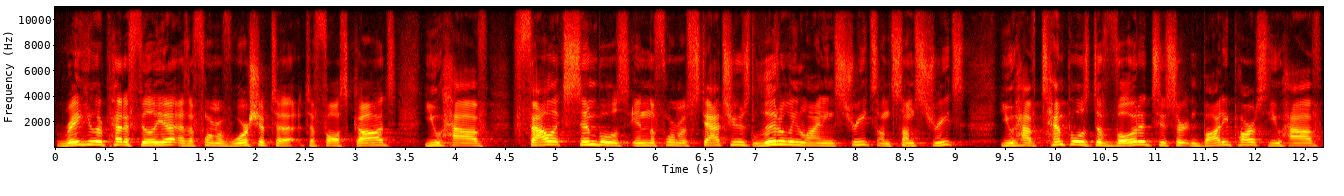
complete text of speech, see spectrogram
regular pedophilia as a form of worship to, to false gods. You have phallic symbols in the form of statues, literally lining streets on some streets. You have temples devoted to certain body parts. You have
